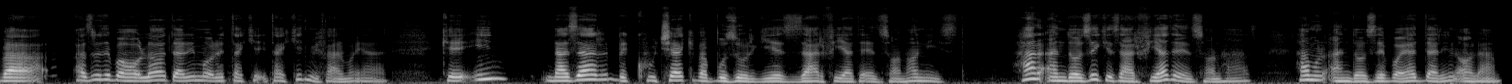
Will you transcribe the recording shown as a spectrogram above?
و حضرت بحالا در این مورد تاکید میفرمایند که این نظر به کوچک و بزرگی ظرفیت انسان ها نیست. هر اندازه که ظرفیت انسان هست همون اندازه باید در این عالم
